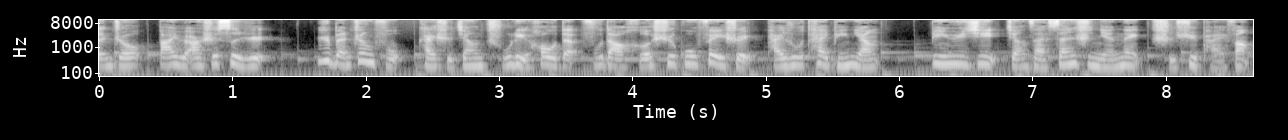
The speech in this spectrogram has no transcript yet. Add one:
本周八月二十四日，日本政府开始将处理后的福岛核事故废水排入太平洋，并预计将在三十年内持续排放。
